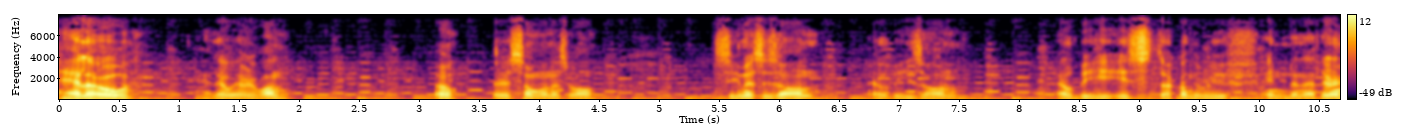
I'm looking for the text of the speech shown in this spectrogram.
Hello. Hello everyone. Oh, there is someone as well. Seamus is on. LB is on. LB is stuck on the roof in the nether.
